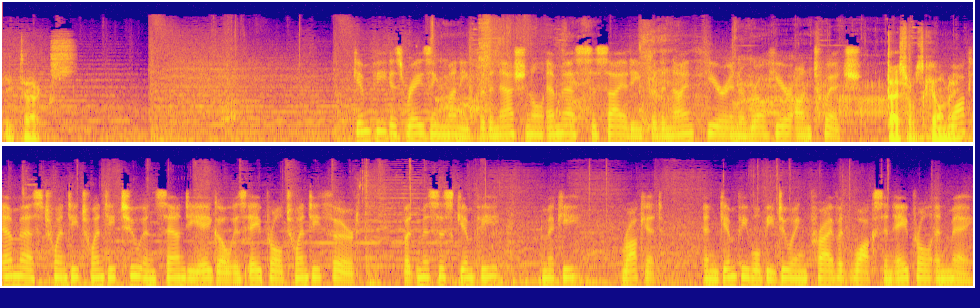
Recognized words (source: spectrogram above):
K-Tex. Gimpy is raising money for the National MS Society for the ninth year in a row here on Twitch. Dice Roll's killing me. Walk MS 2022 in San Diego is April 23rd, but Mrs. Gimpy, Mickey, Rocket, and Gimpy will be doing private walks in April and May.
